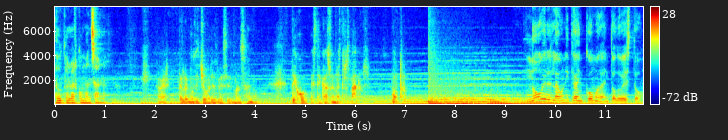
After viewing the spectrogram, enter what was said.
Tengo que hablar con Manzano. A ver, te lo hemos dicho varias veces, Manzano. Dejó este caso en nuestras manos. Punto. No eres la única incómoda en todo esto.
